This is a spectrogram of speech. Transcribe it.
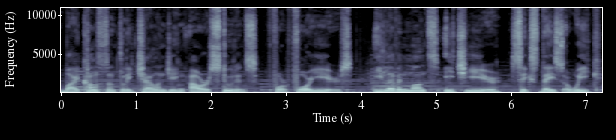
By constantly challenging our students for four years, 11 months each year, six days a week,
